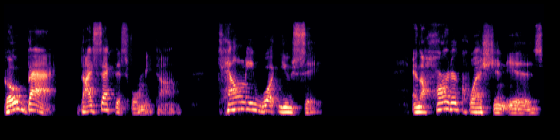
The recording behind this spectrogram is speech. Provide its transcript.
Go back, dissect this for me, Tom. Tell me what you see. And the harder question is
